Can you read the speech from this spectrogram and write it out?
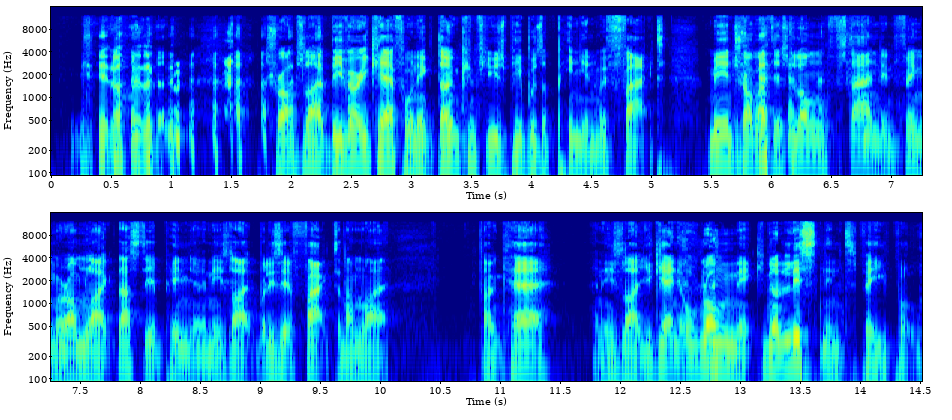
you know, Trub's like, be very careful, Nick. Don't confuse people's opinion with fact. Me and Trub have this long-standing thing where I'm like, that's the opinion, and he's like, well, is it fact? And I'm like, don't care. And he's like, you're getting it all wrong, Nick. You're not listening to people.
